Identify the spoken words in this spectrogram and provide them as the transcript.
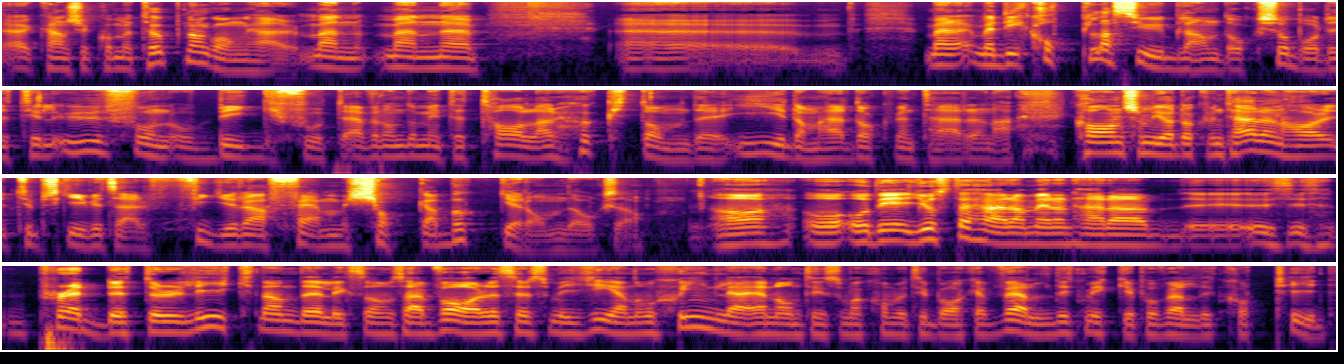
jag kanske kommer ta upp någon gång här. Men, men Eh, Eh, men, men det kopplas ju ibland också både till ufon och Bigfoot, även om de inte talar högt om det i de här dokumentärerna. Karn som gör dokumentären har typ skrivit så här fyra, fem tjocka böcker om det också. Ja, och, och det är just det här med den här eh, Predator-liknande liksom så här varelser som är genomskinliga är någonting som har kommit tillbaka väldigt mycket på väldigt kort tid.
